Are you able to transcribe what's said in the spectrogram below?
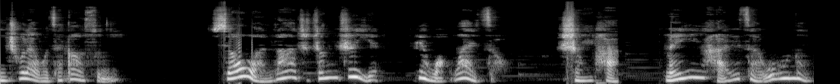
你出来，我再告诉你。小婉拉着张之野便往外走，生怕梅英还在屋内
